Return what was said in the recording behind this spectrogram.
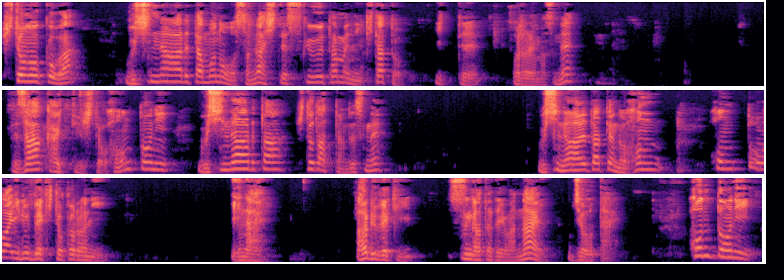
人の子は失われたものを探して救うために来たと言っておられますね。ザーカイっていう人は本当に失われた人だったんですね。失われたっていうのは本本当はいるべきところにいない。あるべき姿ではない状態。本当に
